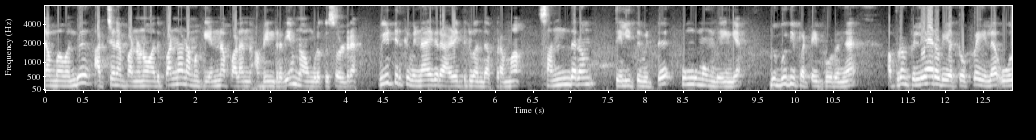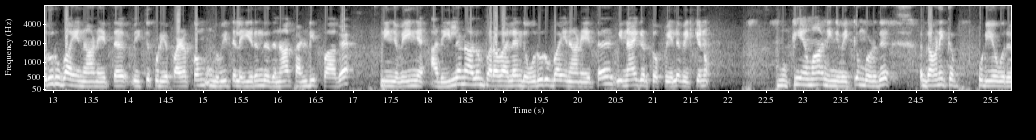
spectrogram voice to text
நம்ம வந்து அர்ச்சனை பண்ணணும் அது பண்ணா நமக்கு என்ன பலன் அப்படின்றதையும் நான் உங்களுக்கு சொல்றேன். வீட்டிற்கு விநாயகரை அழைத்துட்டு வந்த அப்புறமா சந்தனம் தெளித்து விட்டு குங்குமம் வைங்க. விபூதி பட்டை போடுங்க. அப்புறம் பிள்ளையாருடைய தொப்பையில ஒரு ரூபாய் நாணயத்தை வைக்கக்கூடிய பழக்கம் உங்க வீட்டுல இருந்ததுன்னா கண்டிப்பாக நீங்க வைங்க. அது இல்லைனாலும் பரவாயில்ல இந்த ஒரு ரூபாய் நாணயத்தை விநாயகர் தொப்பையில வைக்கணும். முக்கியமாக நீங்கள் வைக்கும் பொழுது கவனிக்கக்கூடிய ஒரு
